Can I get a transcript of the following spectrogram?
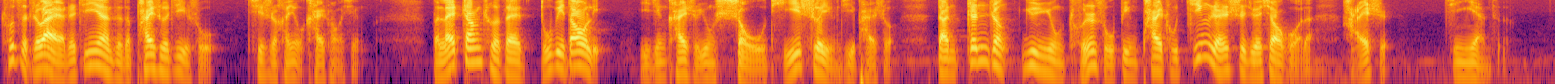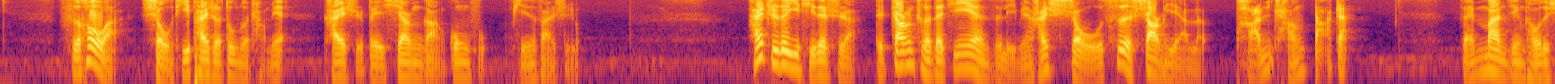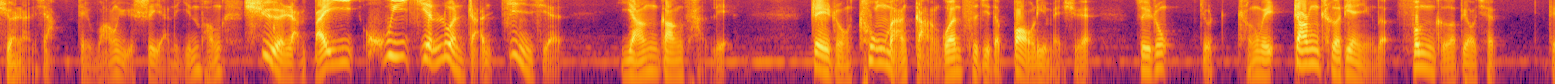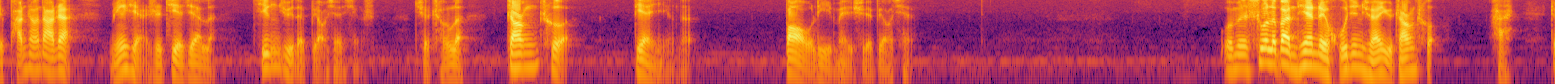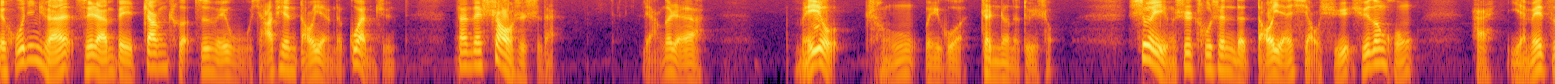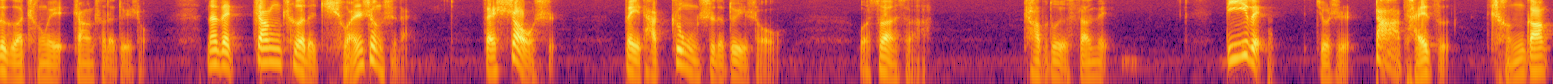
除此之外啊，这金燕子的拍摄技术其实很有开创性。本来张彻在《独臂刀》里已经开始用手提摄影机拍摄，但真正运用纯熟并拍出惊人视觉效果的还是。”金燕子。此后啊，手提拍摄动作场面开始被香港功夫频繁使用。还值得一提的是啊，这张彻在金燕子里面还首次上演了盘肠大战。在慢镜头的渲染下，这王宇饰演的银鹏血染白衣，挥剑乱斩，尽显阳刚惨烈。这种充满感官刺激的暴力美学，最终。就成为张彻电影的风格标签。这盘肠大战明显是借鉴了京剧的表现形式，却成了张彻电影的暴力美学标签。我们说了半天这胡金铨与张彻，嗨，这胡金铨虽然被张彻尊为武侠片导演的冠军，但在邵氏时代，两个人啊没有成为过真正的对手。摄影师出身的导演小徐徐增宏，嗨，也没资格成为张彻的对手。那在张彻的全盛时代，在邵氏被他重视的对手，我算算啊，差不多有三位。第一位就是大才子程刚。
